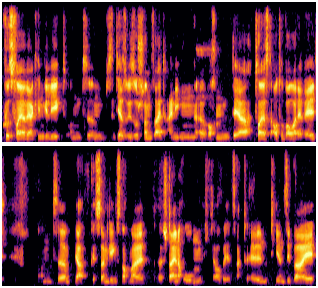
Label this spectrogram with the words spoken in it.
Kursfeuerwerk hingelegt und ähm, sind ja sowieso schon seit einigen äh, Wochen der teuerste Autobauer der Welt. Und äh, ja, gestern ging es nochmal äh, steil nach oben. Ich glaube, jetzt aktuell notieren sie bei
